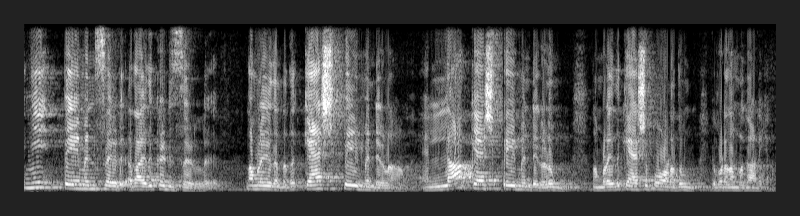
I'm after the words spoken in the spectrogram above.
ഇനി പേയ്മെന്റ് സൈഡ് അതായത് ക്രെഡിറ്റ് സൈഡിൽ നമ്മൾ എഴുതേണ്ടത് ക്യാഷ് പേയ്മെന്റുകളാണ് എല്ലാ ക്യാഷ് പേയ്മെന്റുകളും നമ്മുടെ ഇത് ക്യാഷ് പോണതും ഇവിടെ നമ്മൾ കാണിക്കണം.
